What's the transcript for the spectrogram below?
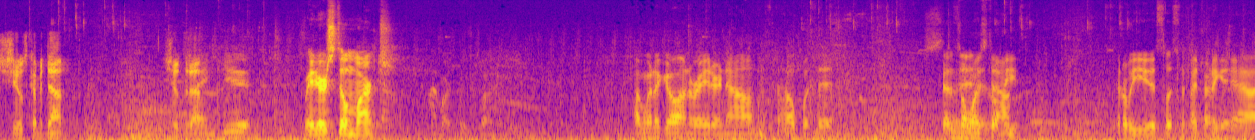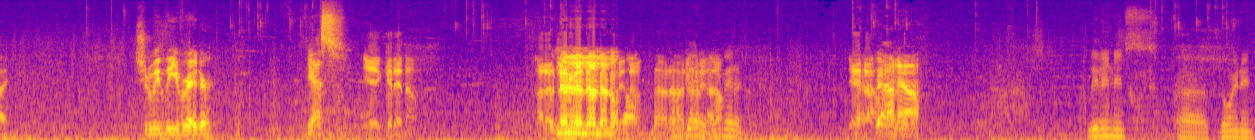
Shield's coming down. Shielded out. Thank you. Raider still marked. I'm gonna go on Raider now to help with it. 'cause It's almost it'll down. Be, it'll be useless if I try to get AI. Should we leave Raider? Yes. Yeah, get it now. I don't No, think no, I no, can no, get no. No, no, no, get it, no. don't get it. Yeah, now. Now, get now. it. Living is uh, going in.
